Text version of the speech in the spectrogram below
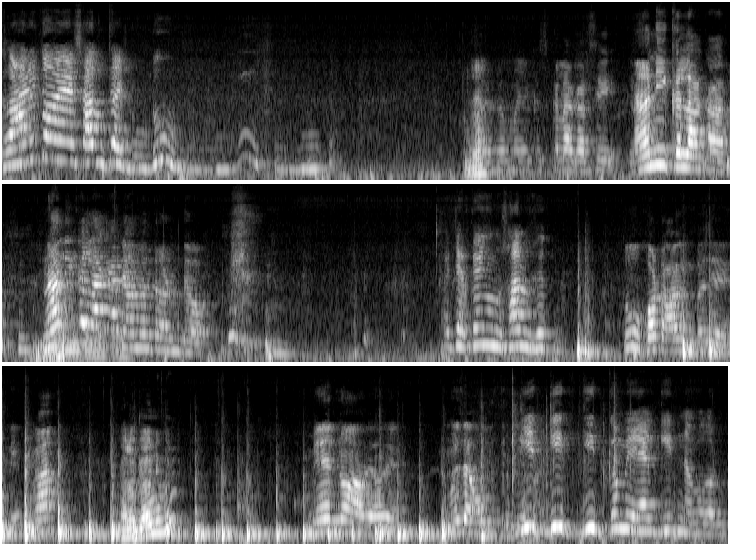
ગાણી તો એ સારું થાય. ડુડુ. કલાકાર છે. નાની કલાકાર. નાની કલાકારને આમંત્રણ દો. અત્યારે કઈ નું સારું છે. તું ખોટો આવીને બજે ને વાહ હાલો ગાવની મેં ન આવે હવે. મજા ઉતરી ગીત ગીત ગીત ગમે યાર ગીત ના વગાડું.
